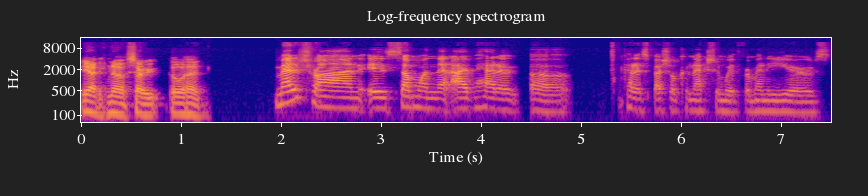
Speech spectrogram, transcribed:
yeah, no, sorry. Go ahead. Metatron is someone that I've had a, a kind of special connection with for many years.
